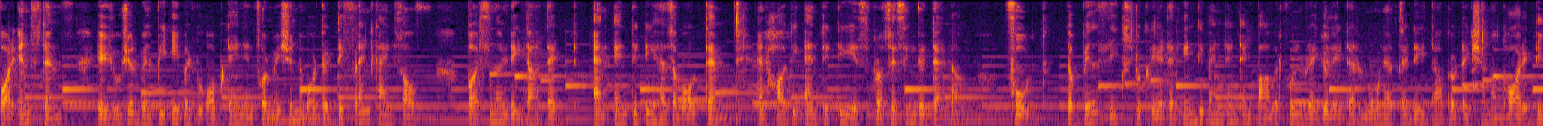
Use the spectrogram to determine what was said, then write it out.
For instance, a user will be able to obtain information about the different kinds of personal data that an entity has about them and how the entity is processing the data. Fourth, The bill seeks to create an independent and powerful regulator known as the Data Protection Authority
